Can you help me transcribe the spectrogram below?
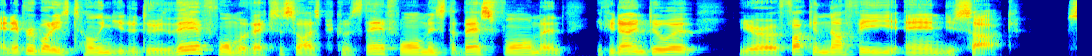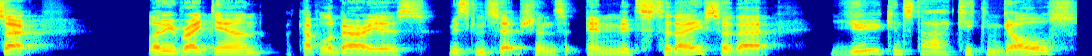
and everybody's telling you to do their form of exercise because their form is the best form and if you don't do it you're a fucking nuffy and you suck. So let me break down a couple of barriers, misconceptions, and myths today so that you can start kicking goals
